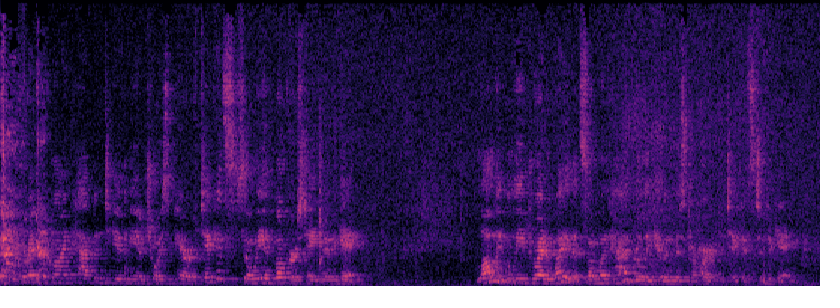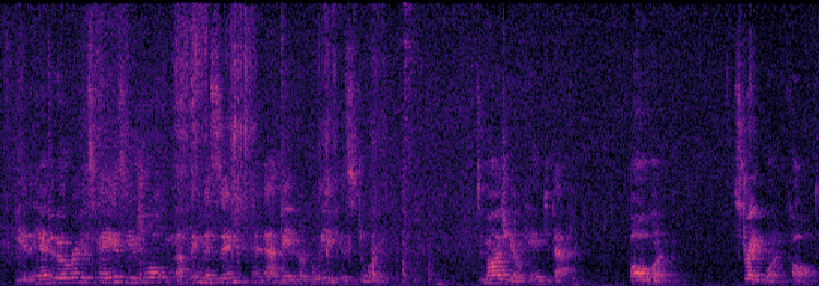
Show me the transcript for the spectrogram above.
A friend of mine happened to give me a choice pair of tickets, so me and Booker's taking in the game. Lolly believed right away that someone had really given Mr. Hart the tickets to the game. He had handed over his pay as usual, nothing missing, and that made her believe his story. DiMaggio came to bat. Ball one. Strike one called.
